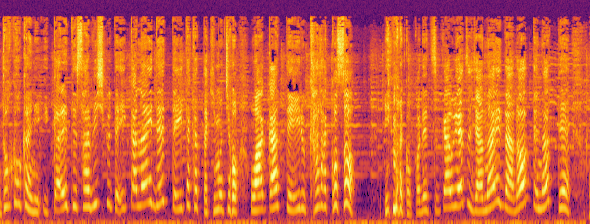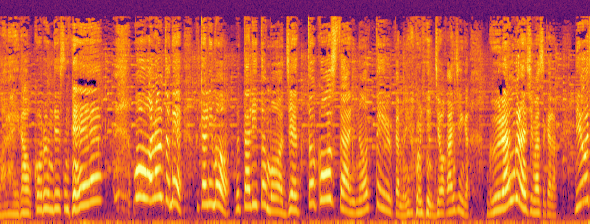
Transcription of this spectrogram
どこかに行かれて寂しくて行かないでって言いたかった気持ちを分かっているからこそ今ここで使うやつじゃないだろってなって笑いが起こるんですね。もう笑うとね、2人も、2人ともジェットコースターに乗っているかのように上半身が グラングランしますから。利用者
